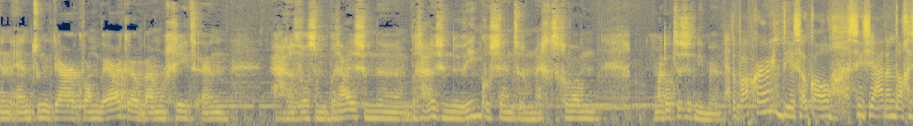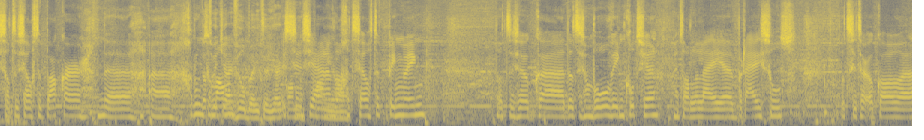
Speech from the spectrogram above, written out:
En, en toen ik daar kwam werken bij Margriet en ja, dat was een bruisende, bruisende winkelcentrum. Echt gewoon. Maar dat is het niet meer. Ja, de bakker, die is ook al sinds jaar en dag is dat dezelfde bakker. De uh, groenteman. Dat weet jij veel beter. Jij is sinds jaar en dag hetzelfde pingwing. Dat is ook uh, dat is een wolwinkeltje met allerlei uh, breisels. Dat zit er ook al uh,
